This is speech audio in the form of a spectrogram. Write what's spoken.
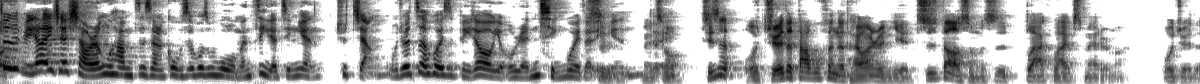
就是比较一些小人物他们自身的故事，或是我们自己的经验去讲。我觉得这会是比较有人情味在里面。没错，其实我觉得大部分的台湾人也知道什么是 Black Lives Matter 嘛。我觉得，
